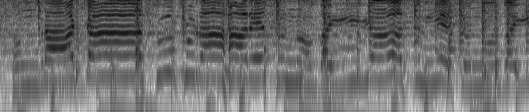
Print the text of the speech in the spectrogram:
सुंदरा का सुख रहा रे सुनो भैया सुनिए सुनो भैया।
